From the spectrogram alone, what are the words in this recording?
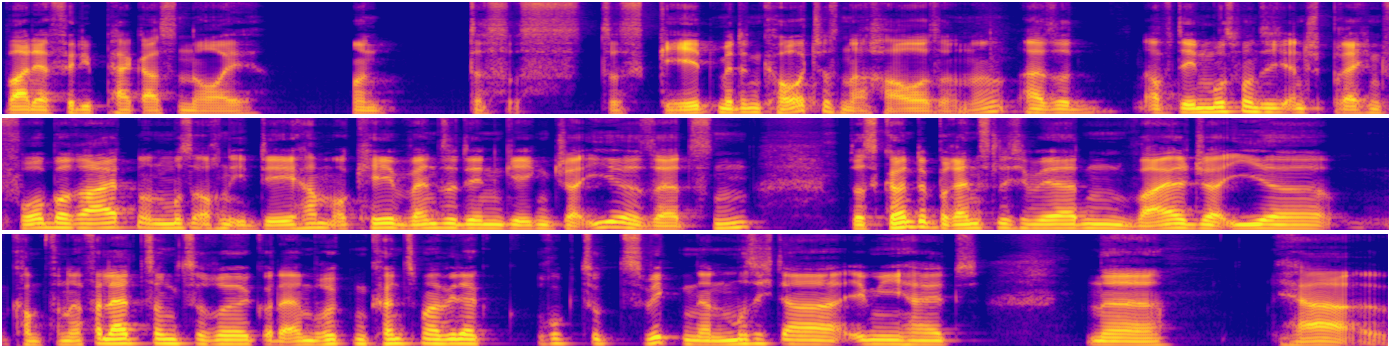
war der für die Packers neu. Das ist, das geht mit den Coaches nach Hause. Ne? Also auf den muss man sich entsprechend vorbereiten und muss auch eine Idee haben, okay, wenn sie den gegen Jair setzen, das könnte brenzlig werden, weil Jair kommt von einer Verletzung zurück oder im Rücken könnte es mal wieder ruckzuck zwicken, dann muss ich da irgendwie halt eine, ja,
